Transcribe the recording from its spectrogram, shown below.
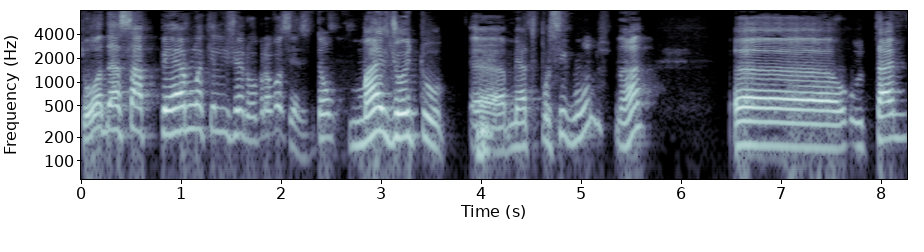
toda essa pérola que ele gerou para vocês. Então, mais de 8 uh, eh, metros por segundo, né? Uh, o time,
